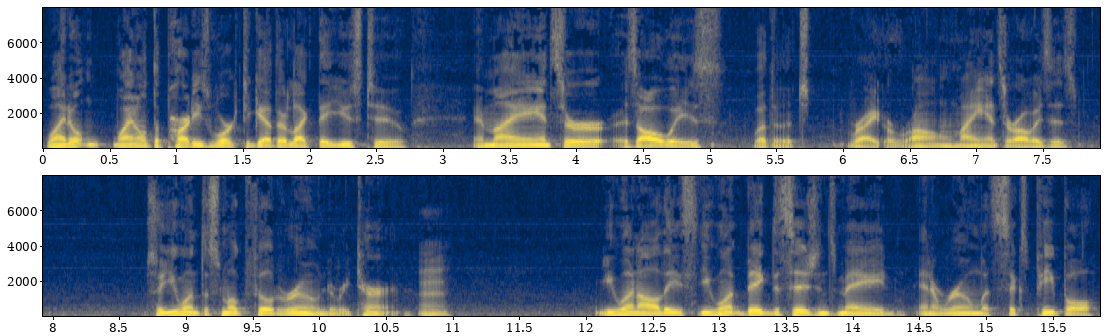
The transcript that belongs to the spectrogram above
why don't why don't the parties work together like they used to? And my answer is always, whether it's right or wrong. My answer always is, so you want the smoke filled room to return. Mm. You want all these. You want big decisions made in a room with six people.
